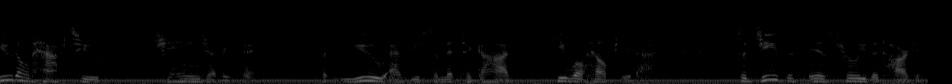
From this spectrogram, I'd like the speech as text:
You don't have to change everything, but you, as you submit to God, he will help you that. So Jesus is truly the target.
